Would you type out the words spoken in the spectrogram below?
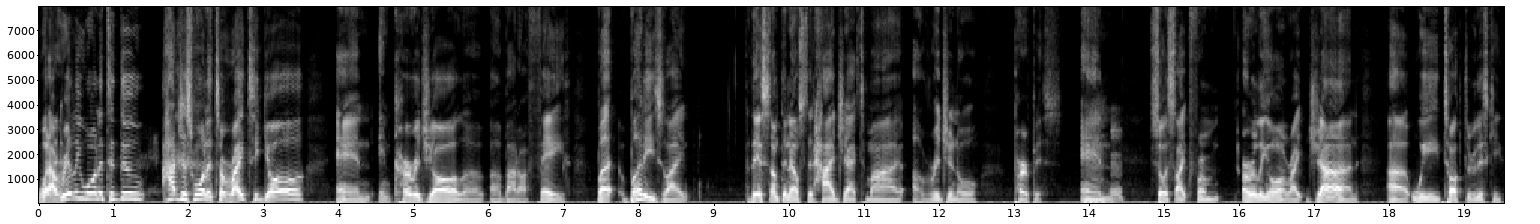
What I really wanted to do, I just wanted to write to y'all and encourage y'all uh, about our faith. But buddies, like, there's something else that hijacked my original purpose. And so it's like from early on, right? John, uh, we talked through this, Keith.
